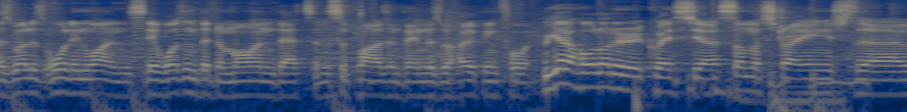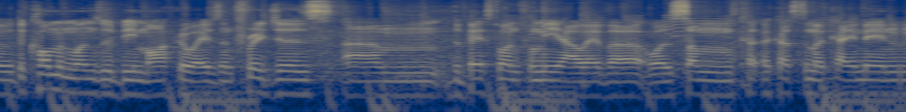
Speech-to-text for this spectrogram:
as well as all-in-ones. There wasn't the demand that the suppliers and vendors were hoping for. We get a whole lot of requests here. Some are strange. The, the common ones would be microwaves and fridges. Um, the best one for me, however, was some a customer came in,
